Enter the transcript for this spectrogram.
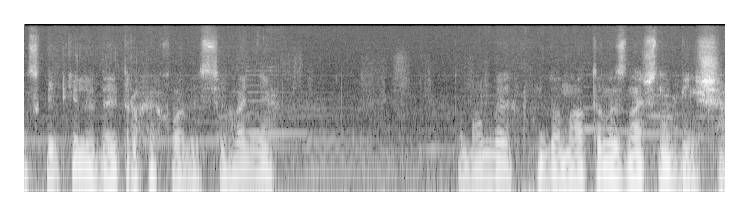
Оскільки людей трохи ходить сьогодні, тому би донатили значно більше.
